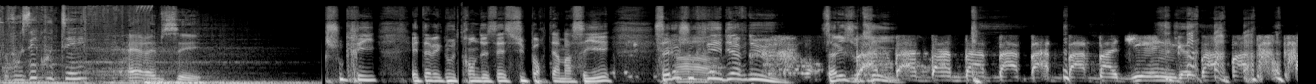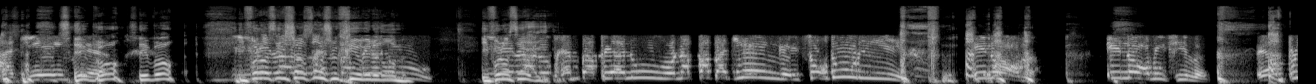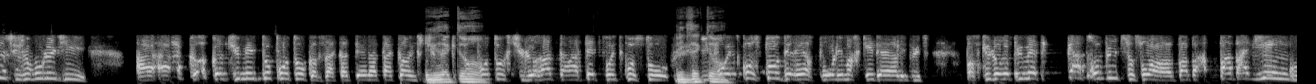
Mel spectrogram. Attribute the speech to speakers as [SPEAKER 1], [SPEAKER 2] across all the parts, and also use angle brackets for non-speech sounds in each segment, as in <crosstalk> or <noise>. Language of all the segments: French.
[SPEAKER 1] Vous écoutez
[SPEAKER 2] RMC.
[SPEAKER 3] Choukri est avec nous, 32-16, supporter marseillais. Salut
[SPEAKER 4] Ah.
[SPEAKER 3] Choukri, bienvenue. Salut Choukri. C'est bon, c'est bon. Il faut
[SPEAKER 4] est
[SPEAKER 3] lancer
[SPEAKER 4] là,
[SPEAKER 3] une chanson,
[SPEAKER 4] le
[SPEAKER 3] Choukri, au Vélodrome. Il faut
[SPEAKER 4] est
[SPEAKER 3] lancer.
[SPEAKER 4] là, notre Mbappé à nous, on n'a pas Badieng, il sort d'où lui? <laughs> Énorme, énormissime. Et en plus, je vous le dis, à- à- quand- quand tu mets deux poteaux comme ça, quand tu es un attaquant et que tu
[SPEAKER 3] Exactement.
[SPEAKER 4] mets deux poteaux, que tu le rates dans la tête, faut être costaud.
[SPEAKER 3] Exactement.
[SPEAKER 4] Il faut être costaud derrière pour les marquer derrière les buts. Parce qu'il aurait pu mettre quatre buts ce soir, Baba, Baba Dieng.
